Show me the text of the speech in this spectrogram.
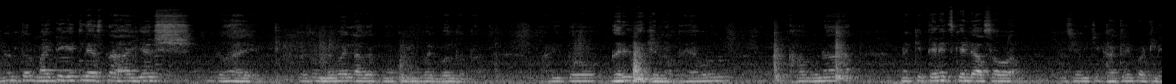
नंतर माहिती घेतली असता हा यश जो आहे त्याचा मोबाईल लागत नव्हता मोबाईल बंद होता. आणि तो घरी देखील नव्हता. यावरून हा गुन्हा नक्की त्यानेच केला असावा अशी आमची खात्री पटली.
